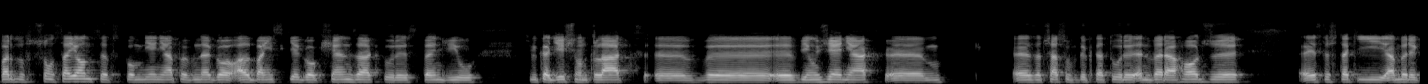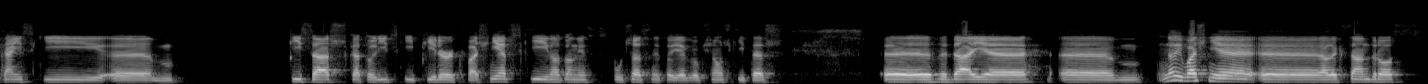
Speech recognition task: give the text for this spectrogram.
bardzo wstrząsające wspomnienia pewnego albańskiego księdza, który spędził kilkadziesiąt lat e, w więzieniach za czasów dyktatury Envera Hodży. Jest też taki amerykański pisarz katolicki Peter Kwaśniewski, no to on jest współczesny, to jego książki też e, wydaje. No i właśnie e, Aleksandros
